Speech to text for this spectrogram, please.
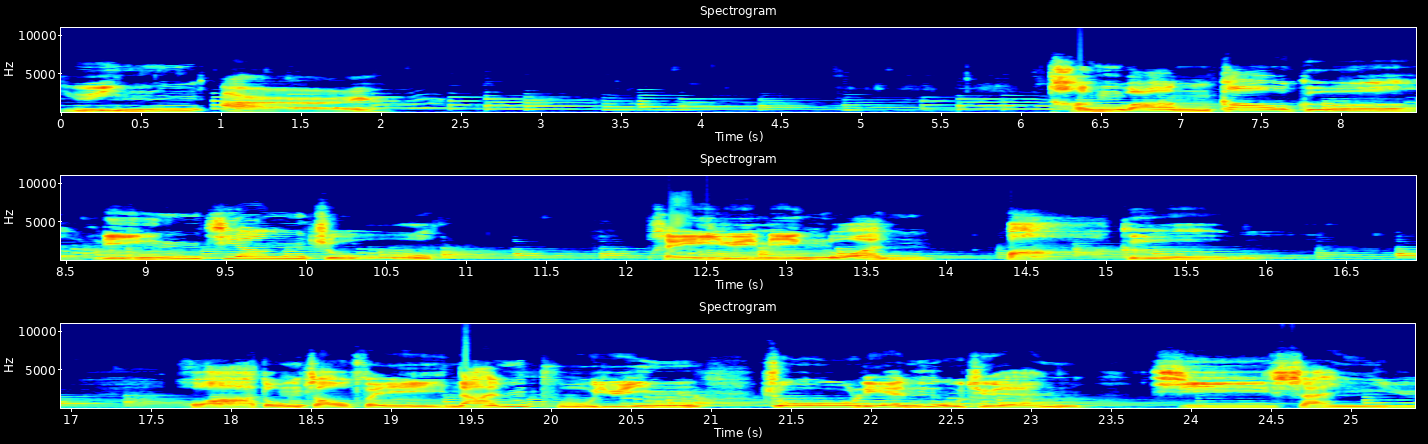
云尔。滕王高阁临江渚，佩玉鸣鸾罢歌舞。画栋朝飞南浦云，珠帘暮卷西山雨。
